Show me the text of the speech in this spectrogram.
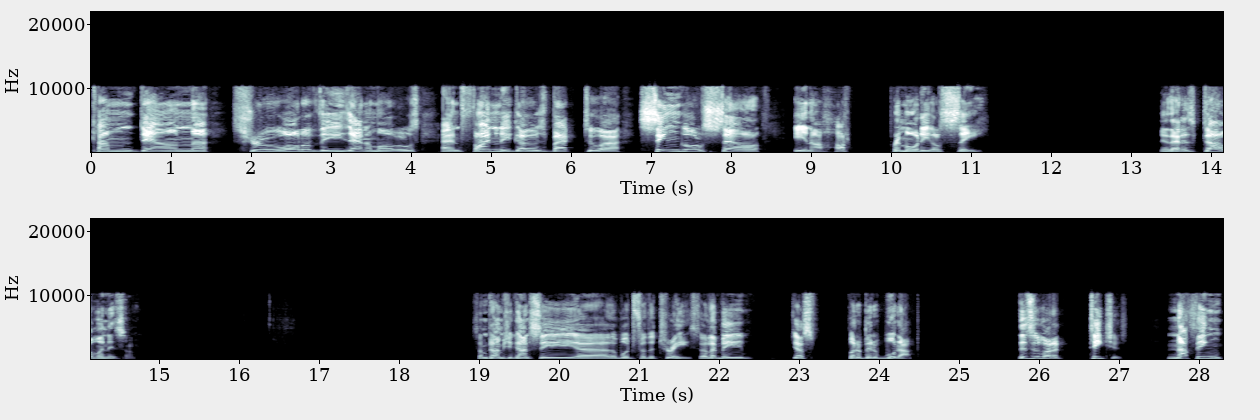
come down uh, through all of these animals and finally goes back to a single cell in a hot primordial sea. Now, that is Darwinism. Sometimes you can't see uh, the wood for the trees. So let me just put a bit of wood up. This is what it teaches nothing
